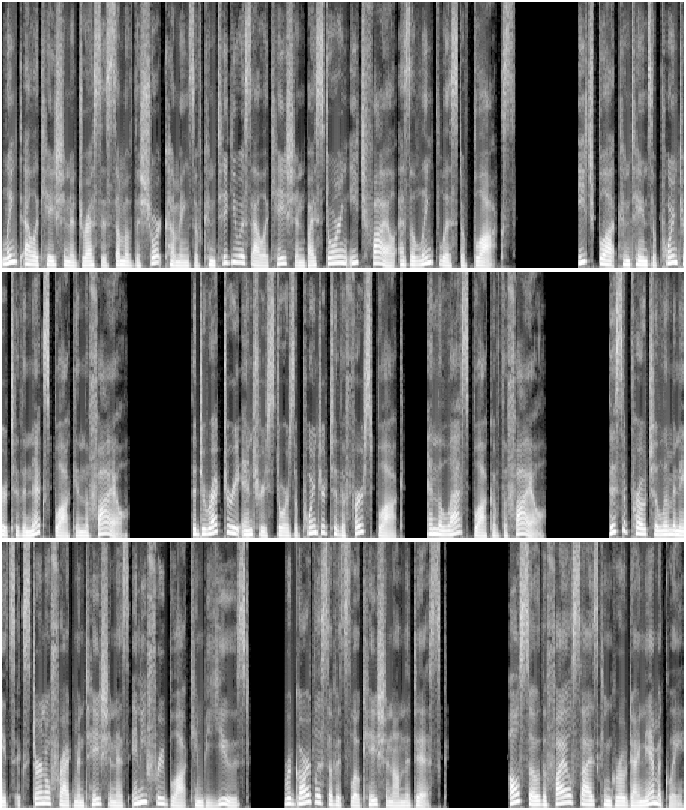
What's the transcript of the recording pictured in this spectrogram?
Linked allocation addresses some of the shortcomings of contiguous allocation by storing each file as a linked list of blocks. Each block contains a pointer to the next block in the file. The directory entry stores a pointer to the first block and the last block of the file. This approach eliminates external fragmentation as any free block can be used, regardless of its location on the disk. Also, the file size can grow dynamically,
